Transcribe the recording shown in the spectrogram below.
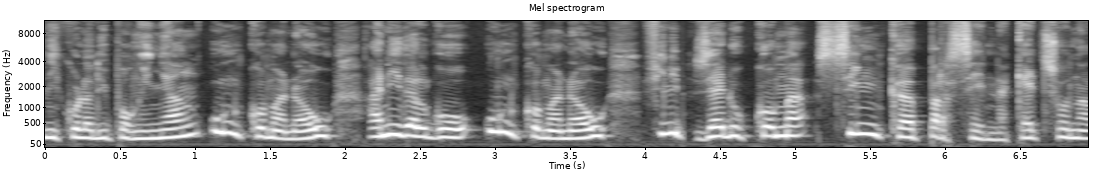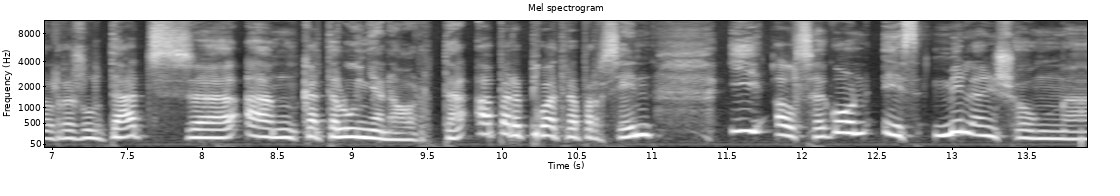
Nicolas Dupont-Aignan 1,9, Anne Hidalgo 1,9, Philippe 0,5%. Aquests són els resultats eh, amb Catalunya Nord, a per 4%, i el segon és Mélenchon eh,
